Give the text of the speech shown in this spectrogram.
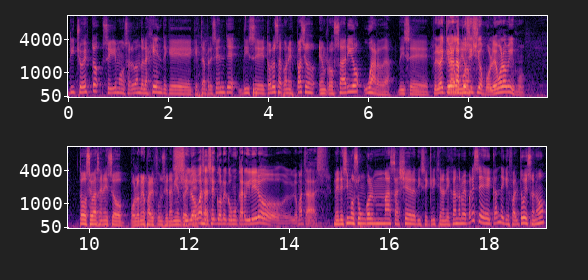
dicho esto, seguimos saludando a la gente que, que está presente. Dice Tolosa con espacios en Rosario, guarda. Dice. Pero hay que ver la posición, volvemos a lo mismo. Todo se basa en eso, por lo menos para el funcionamiento Si de lo este. vas a hacer correr como un carrilero, lo matas. Merecimos un gol más ayer, dice Cristian Alejandro. Me parece, Cande, que faltó eso, ¿no?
